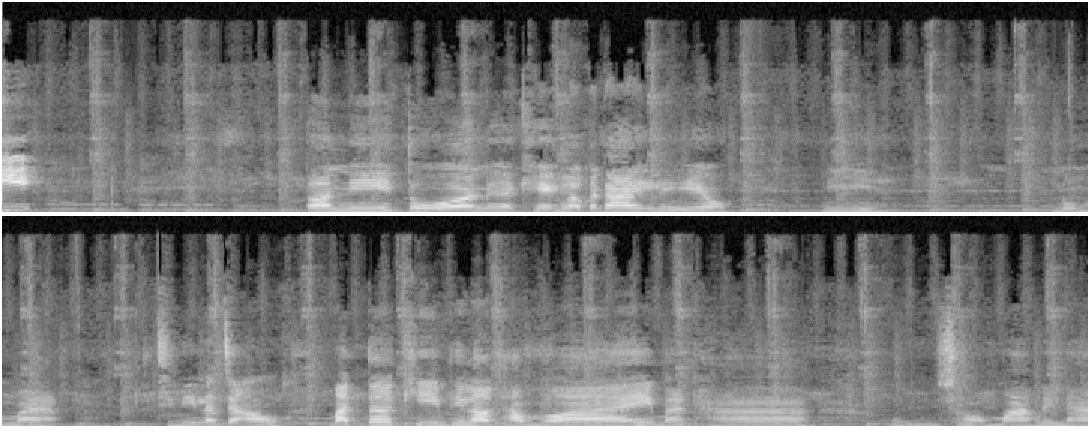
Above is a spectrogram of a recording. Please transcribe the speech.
อีตอนนี้ตัวเนื้อเค้กเราก็ได้แล้ว นี่ นุ่มมาก ทีนี้เราจะเอาบัตเตอร์ครีมที่เราทำไว้มาทาโอ้ชอบมากเลยหน้า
